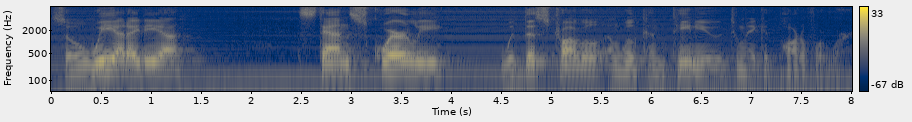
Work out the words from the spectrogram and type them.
So we at IDEA stand squarely with this struggle and will continue to make it part of our work.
